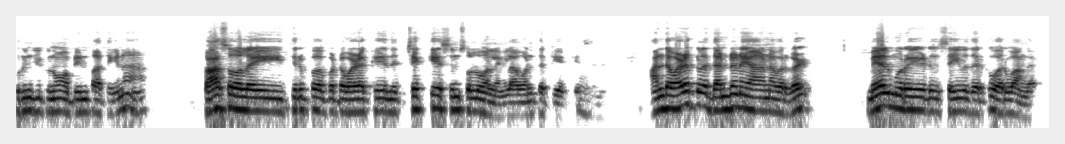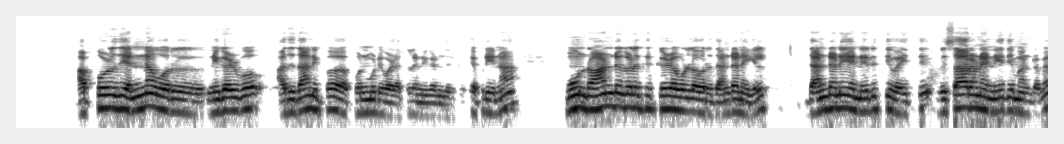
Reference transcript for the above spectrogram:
புரிஞ்சுக்கணும் அப்படின்னு பாத்தீங்கன்னா காசோலை திருப்பப்பட்ட வழக்கு இந்த செக் கேஸ்ன்னு சொல்லுவோம் இல்லைங்களா ஒன் தேர்ட்டி எயிட் கேஸ்ன்னு. அந்த வழக்குல தண்டனையானவர்கள் மேல்முறையீடு செய்வதற்கு வருவாங்க. அப்பொழுது என்ன ஒரு நிகழ்வோ அதுதான் இப்போ பொன்முடி வழக்கில் நிகழ்ந்திருக்கு. எப்படின்னா மூன்று ஆண்டுகளுக்கு கீழே உள்ள ஒரு தண்டனையில் தண்டனையை நிறுத்தி வைத்து விசாரணை நீதிமன்றமே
